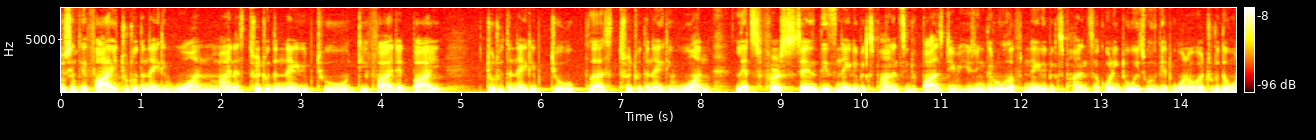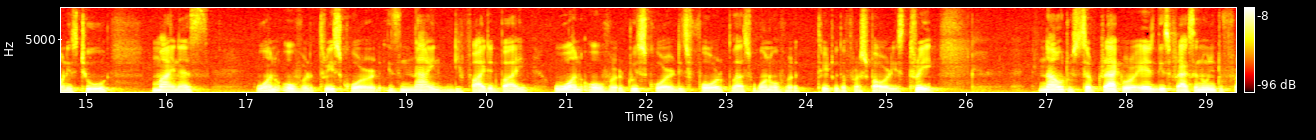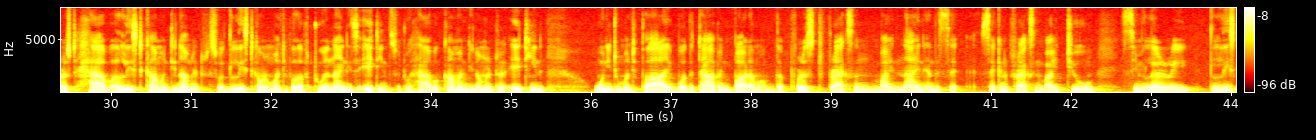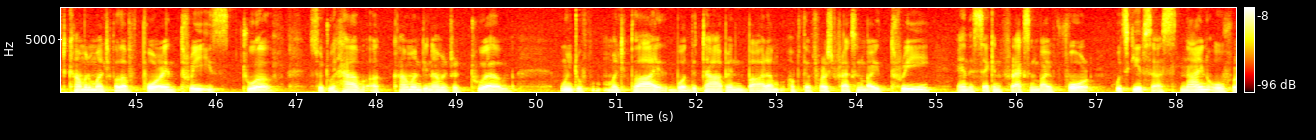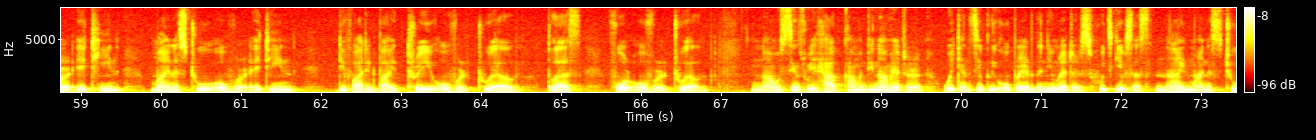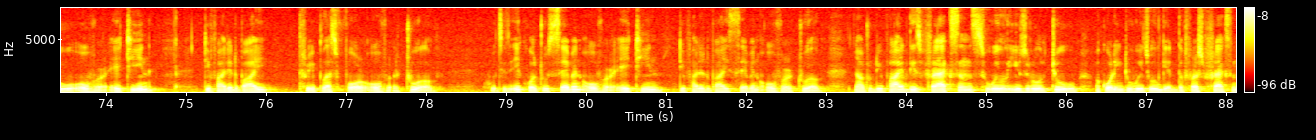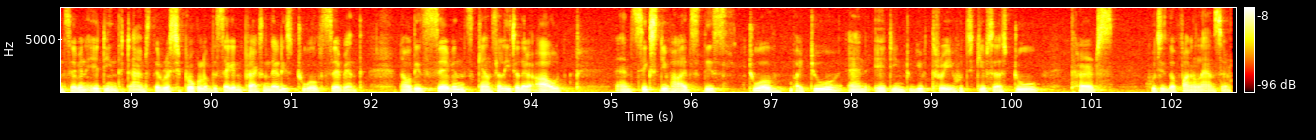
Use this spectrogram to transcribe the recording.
to simplify 2 to the negative 1 minus 3 to the negative 2 divided by 2 to the negative 2 plus 3 to the negative 1 let's first change these negative exponents into positive using the rule of negative exponents according to which we'll get 1 over 2 to the 1 is 2 minus 1 over 3 squared is 9 divided by 1 over 2 squared is 4 plus 1 over 3 to the first power is 3 now to subtract or add this fraction we need to first have a least common denominator. So the least common multiple of 2 and 9 is 18 so to have a common denominator 18 we need to multiply both the top and bottom of the first fraction by 9 and the se second fraction by 2 similarly the least common multiple of 4 and 3 is 12 so to have a common denominator 12 we need to multiply both the top and bottom of the first fraction by 3 and the second fraction by 4 which gives us 9 over 18 minus 2 over 18 divided by 3 over 12 plus 4 over 12 now since we have common denominator we can simply operate the numerators which gives us 9 minus 2 over 18 divided by 3 plus 4 over 12 which is equal to 7 over 18 divided by 7 over 12 now to divide these fractions, we'll use rule 2 according to which we'll get the first fraction 7 18th times the reciprocal of the second fraction that is 12 7th. Now these 7's cancel each other out and 6 divides this 12 by 2 and 18 to give 3 which gives us 2 thirds which is the final answer.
